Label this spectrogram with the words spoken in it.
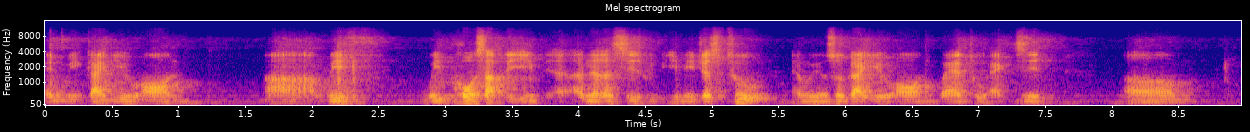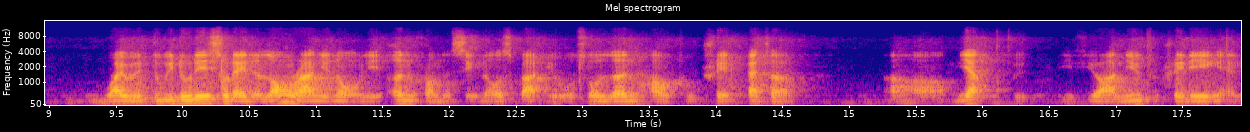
and we guide you on. Uh, with we post up the analysis with images too, and we also guide you on where to exit. Um, why we, do we do this? So that in the long run, you not only earn from the signals, but you also learn how to trade better. Um, yeah, if you are new to trading and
